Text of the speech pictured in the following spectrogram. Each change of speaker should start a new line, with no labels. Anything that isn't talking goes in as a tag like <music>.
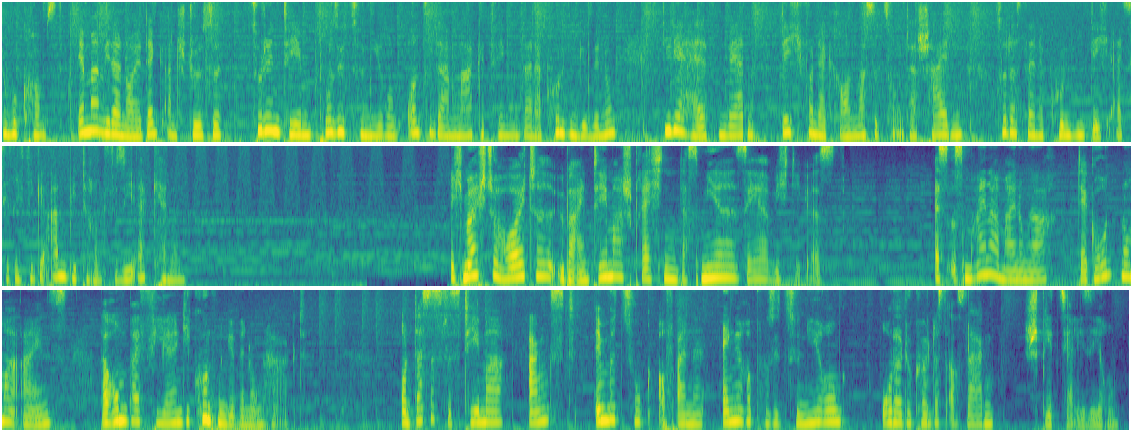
Du bekommst immer wieder neue Denkanstöße zu den Themen Positionierung und zu deinem Marketing und deiner Kundengewinnung, die dir helfen werden, dich von der grauen Masse zu unterscheiden, sodass deine Kunden dich als die richtige Anbieterin für sie erkennen. Ich möchte heute über ein Thema sprechen, das mir sehr wichtig ist. Es ist meiner Meinung nach der Grund Nummer eins, warum bei vielen die Kundengewinnung hakt. Und das ist das Thema Angst in Bezug auf eine engere Positionierung oder du könntest auch sagen Spezialisierung.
